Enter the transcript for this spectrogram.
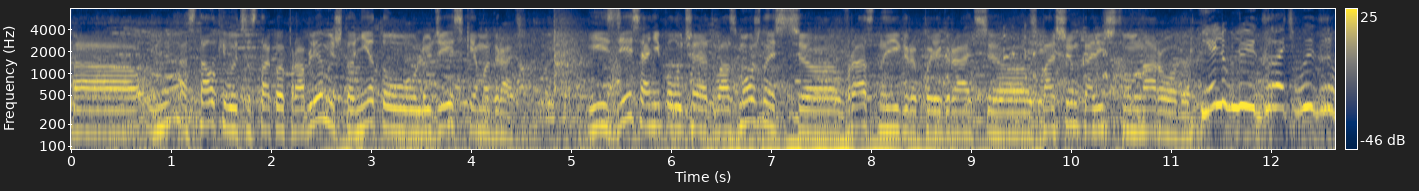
э, сталкиваются с такой проблемой, что нету людей, с кем играть. И здесь они получают возможность э, в разные игры поиграть э, с большим количеством народа. Я люблю играть в игры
